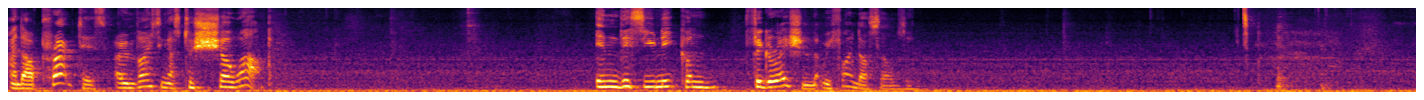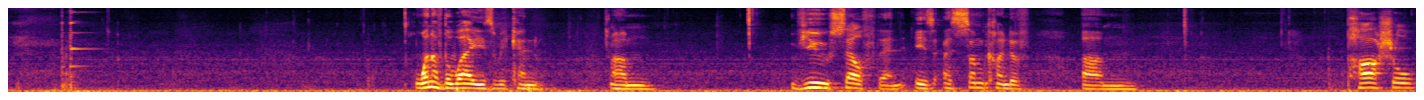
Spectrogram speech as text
and our practice are inviting us to show up in this unique configuration that we find ourselves in. One of the ways we can um, view self then is as some kind of um, partial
